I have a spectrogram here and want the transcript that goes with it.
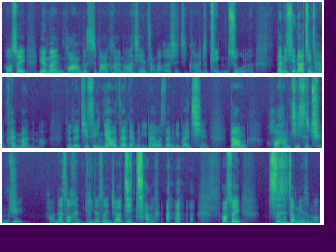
好，所以原本华航不是十八块嘛，然后今天涨到二十几块了就停住了。那你现在要进场也太慢了嘛，对不对？其实应该要在两个礼拜或三个礼拜前，当华航机师群聚，好，那时候很低的时候你就要进场。好，所以事实证明什么？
